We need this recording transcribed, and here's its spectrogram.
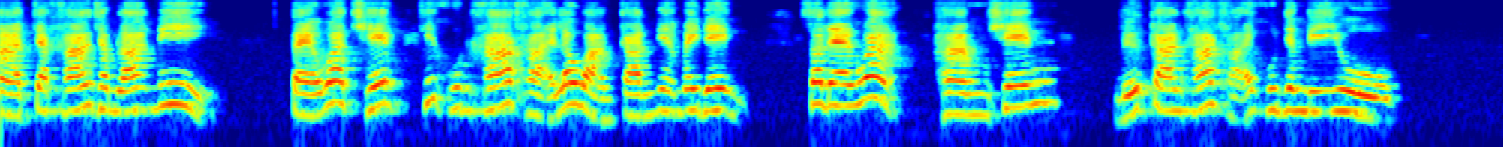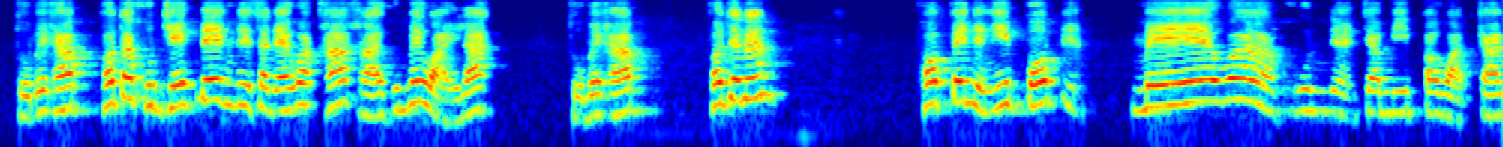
อาจจะค้างชำระหนี้แต่ว่าเช็คที่คุณค้าขายระหว่างกันเนี่ยไม่เด้ง แสดงว่าห่างเช้งหรือการค้าขายคุณยังดีอยู่ ถูกไหมครับ เพราะถ้าคุณเช็คเด้งเนี่ยแสดงว่าค้าขายคุณไม่ไหวแล้ว ถูกไหมครับ เพราะฉะนั้นพอเป็นอย่างนี้ปุ๊บเนี่ยแม้ว่าคุณเนี่ยจะมีประวัติการ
